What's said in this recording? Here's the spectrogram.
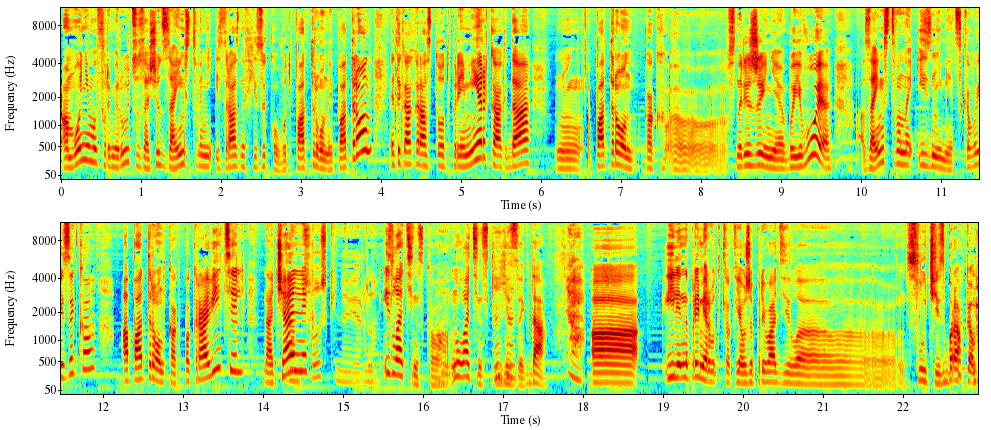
амонимы формируются за счет заимствований из разных языков. Вот патрон и патрон — это как раз тот пример, когда патрон, как э, снаряжение боевое, заимствовано из немецкого языка, а патрон как покровитель, начальник Французский, наверное. из латинского, А. ну, латинский Мгм. язык, да. А, или, например, вот как я уже приводила э, случай с браком,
